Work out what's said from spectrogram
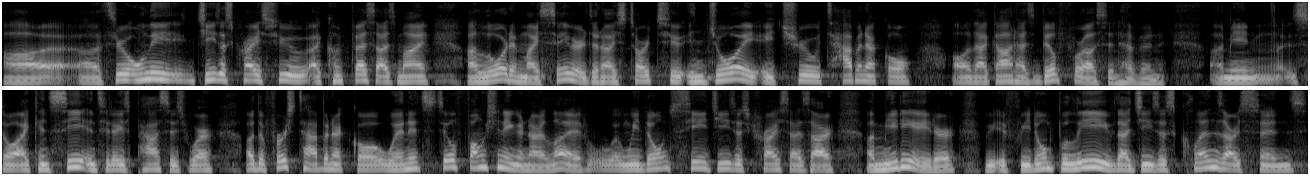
uh, uh, through only Jesus Christ, who I confess as my uh, Lord and my Savior, did I start to enjoy a true tabernacle uh, that God has built for us in heaven. I mean, so I can see in today's passage where uh, the first tabernacle, when it's still functioning in our life, when we don't see Jesus Christ as our mediator, we, if we don't believe that Jesus cleansed our sins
